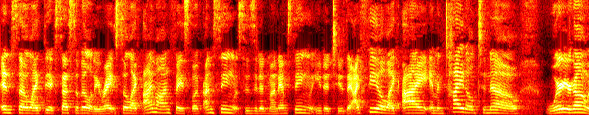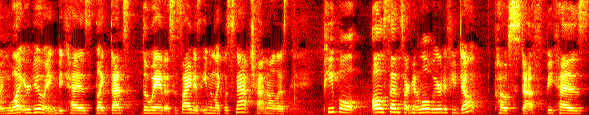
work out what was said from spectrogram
And so, like the accessibility, right? So, like, I'm on Facebook. I'm seeing what Susie did Monday. I'm seeing what you did Tuesday. I feel like I am entitled to know where you're going, what you're doing, because, like, that's the way that society is. Even like with Snapchat and all this, people all of a sudden start getting a little weird if you don't post stuff because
